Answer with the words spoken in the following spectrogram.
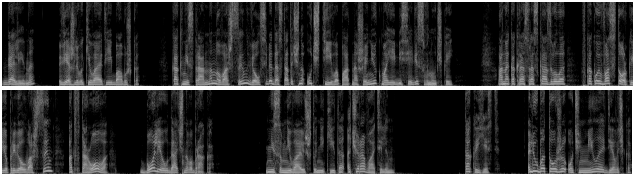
Галина —— вежливо кивает ей бабушка. «Как ни странно, но ваш сын вел себя достаточно учтиво по отношению к моей беседе с внучкой. Она как раз рассказывала, в какой восторг ее привел ваш сын от второго, более удачного брака. Не сомневаюсь, что Никита очарователен». Так и есть. Люба тоже очень милая девочка.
